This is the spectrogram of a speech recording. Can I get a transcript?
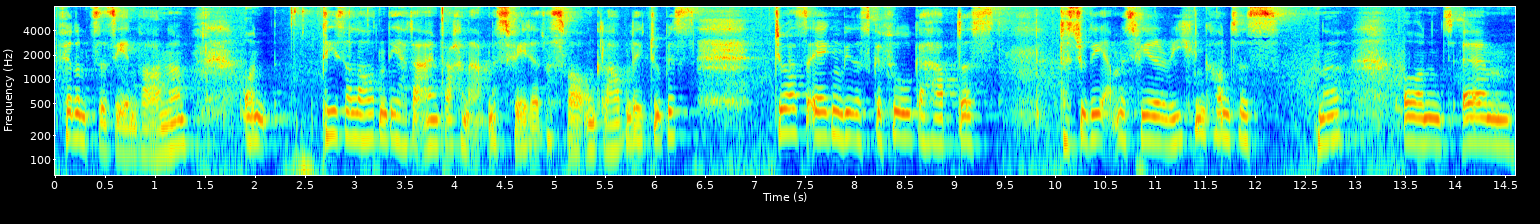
Film zu sehen war. Ne? Und dieser Laden, die hatte einfach eine Atmosphäre, das war unglaublich. Du bist, du hast irgendwie das Gefühl gehabt, dass dass du die Atmosphäre riechen konntest. Ne? Und ähm,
